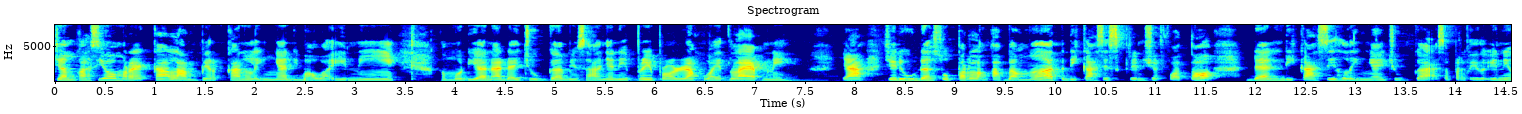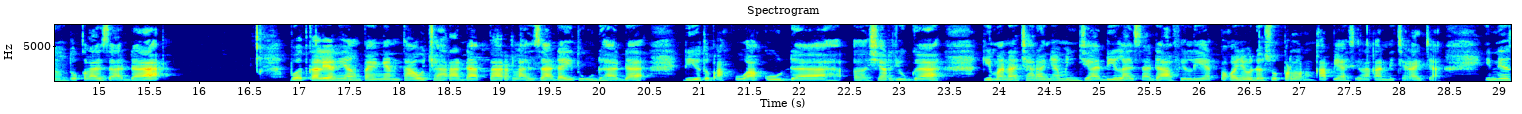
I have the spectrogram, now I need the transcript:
Jam Casio mereka lampirkan linknya di bawah ini. Kemudian ada juga misalnya nih pre-product white lab nih ya. Jadi udah super lengkap banget, dikasih screenshot foto dan dikasih linknya juga seperti itu. Ini untuk Lazada buat kalian yang pengen tahu cara daftar Lazada itu udah ada di YouTube aku. Aku udah uh, share juga gimana caranya menjadi Lazada affiliate. Pokoknya udah super lengkap ya, silahkan dicek aja. Ini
